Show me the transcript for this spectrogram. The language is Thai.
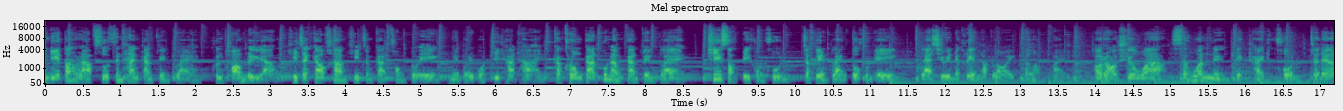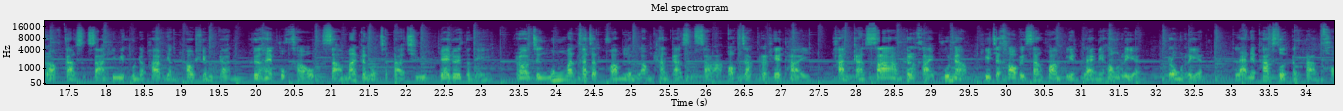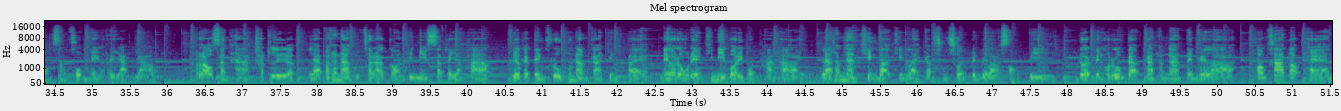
ยินดีต้อนรับสู่เส้นทางการเปลี่ยนแปลง คุณพร้อมหรือยังที่จะก้าวข้ามขีดจำกัดของตัวเองในบริบทที่ท้าทาย กับโครงการผู้นำการเปลี่ยนแปลง ที่ 2 ปีของคุณจะเปลี่ยนแปลงตัวคุณเอง และชีวิตนักเรียนนับร้อยตลอดไป เพราะเราเชื่อว่าสักวันหนึ่งเด็กไทยทุกคนจะได้รับการศึกษาที่มีคุณภาพอย่างเท่าเทียมกัน เพื่อให้พวกเขาสามารถกำหนดชะตาชีวิตได้ด้วยตนเอง เราจึงมุ่งมั่นขจัดความเหลื่อมล้ำทางการศึกษาออกจากประเทศไทย ผ่านการสร้างเครือข่ายผู้นำที่จะเข้าไปสร้างความเปลี่ยนแปลงในห้องเรียน โรงเรียน และในภาคส่วนต่างๆ ของสังคมในระยะยาว เราสรรหาคัดเลือกและพัฒนาบุคลากรที่มีศักยภาพ เพื่อไปเป็นครูผู้นำการเปลี่ยนแปลง ในโรงเรียนที่มีบริบทท้าทาย และทำงานเคียงบ่าเคียงไหลกับชุมชนเป็นเวลา 2 ปี โดยเป็นรูปแบบการทำงานเต็มเวลา พร้อมค่าตอบแทน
